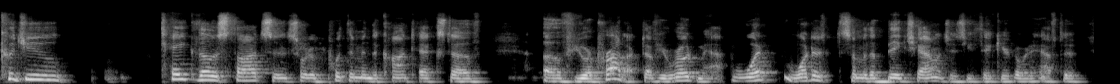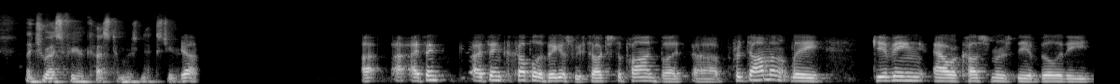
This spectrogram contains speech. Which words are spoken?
could you take those thoughts and sort of put them in the context of of your product, of your roadmap. What what are some of the big challenges you think you're going to have to address for your customers next year? Yeah, I, I think I think a couple of the biggest we've touched upon, but uh, predominantly giving our customers the ability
